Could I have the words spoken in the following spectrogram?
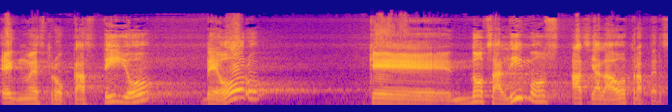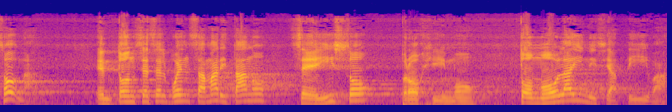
en nuestro castillo de oro que no salimos hacia la otra persona. Entonces el buen samaritano se hizo prójimo, tomó la iniciativa,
